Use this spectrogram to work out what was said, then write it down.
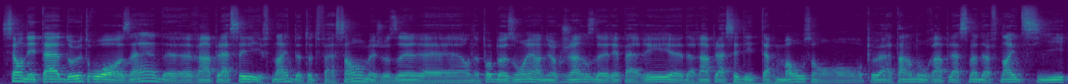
si on était à 2-3 ans de remplacer les fenêtres de toute façon, mais je veux dire, euh, on n'a pas besoin en urgence de réparer, euh, de remplacer des thermos. On, peut attendre au remplacement de fenêtres s'il est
